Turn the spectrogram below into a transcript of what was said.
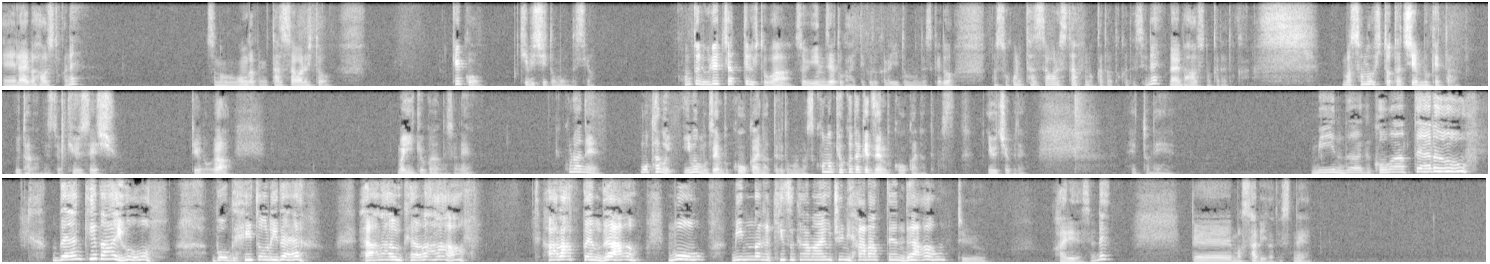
えーライブハウスとかねその音楽に携わる人結構厳しいと思うんですよ。本当に売れちゃってる人はそういう印税とか入ってくるからいいと思うんですけど、まあ、そこに携わるスタッフの方とかですよねライブハウスの方とか、まあ、その人たちへ向けた歌なんですよ「救世主」っていうのが、まあ、いい曲なんですよね。これはねもう多分今も全部公開になってると思います。この曲だけ全部公開になってます。YouTube で。えっとねみんなが困ってる。電気代を僕一人で払うから。払ってんだ。もうみんなが気づかないうちに払ってんだ。っていう入りですよね。で、まあ、サビがですね。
